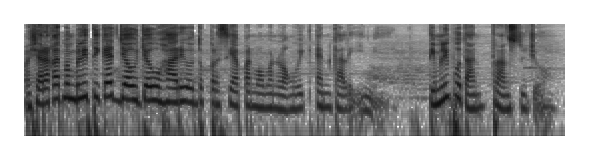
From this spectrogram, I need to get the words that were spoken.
Masyarakat membeli tiket jauh-jauh hari untuk persiapan momen long weekend kali ini. Tim Liputan Trans 7.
